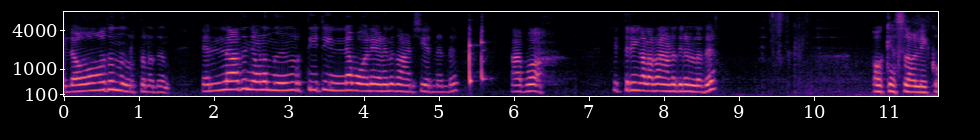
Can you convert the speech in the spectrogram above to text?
എല്ലാതും നീർത്തുന്നത്? എല്ലാതും ഞങ്ങൾ നിർത്തിയിട്ട് ഇന്ന പോലെയാണെന്ന് കാണിച്ചു തരുന്നുണ്ട്. അപ്പോൾ ഇത്രയും കളറാണ് ഇതിലുള്ളത്. ഓക്കെ അസ്സാം വലൈക്കും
